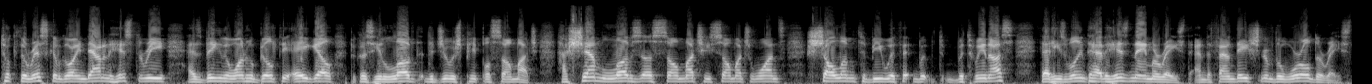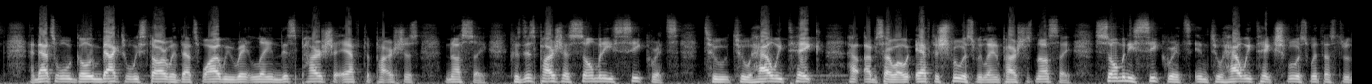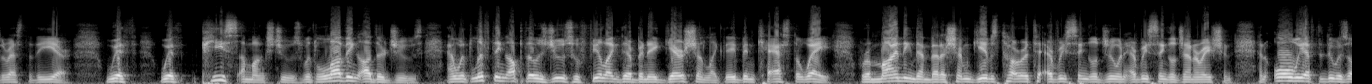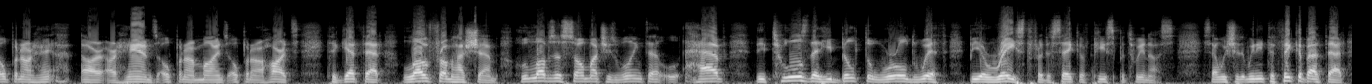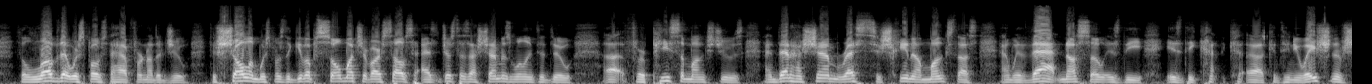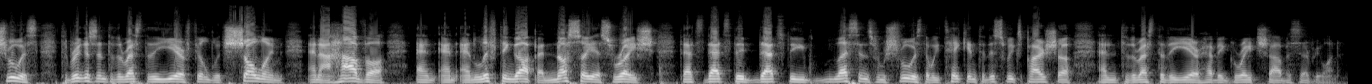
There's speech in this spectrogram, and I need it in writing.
took the risk of going down in history as being the one who built the Egel because he loved the Jewish people so much. Hashem loves us so much, he so much wants Shalom to be with it, between us, that he's willing to have his name erased and the foundation of the world erased. And that's what we're going back to what we started with. That's why we lane this Parsha after Parsha's Nasai. Because this Parsha has so many secrets to, to how we take, how, I'm sorry, well, after Shavuos, we in Parshas Nasai. So many secrets into how we take Shavuos with us through the rest of the year. With, with peace amongst Jews, with loving other Jews, and with lifting up those Jews who feel like they've been a Gershon, like they've been cast away, reminding them that Hashem gives Torah to every single Jew in every single generation. And all we have to do is open our, ha- our, our hands, open our minds, open our hearts to get that love from Hashem, who loves us so much, He's willing to have the tools that He built the world with be erased for the sake of peace between us. So we should we need to think about that. The love that we're supposed to have for another Jew, the shalom we're supposed to give up so much of ourselves as just as Hashem is willing to do uh, for peace amongst Jews, and then Hashem rests His amongst us, and with that Naso is the is the uh, continuation of Shavuos to bring us into the rest of the year filled with shalom and ahava and and, and lifting up and Naso Yes Roish. That's that's the that's the lessons from Shavuos that we take into this week's parsha and to the rest of the year. Have a great Shabbos, everyone.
